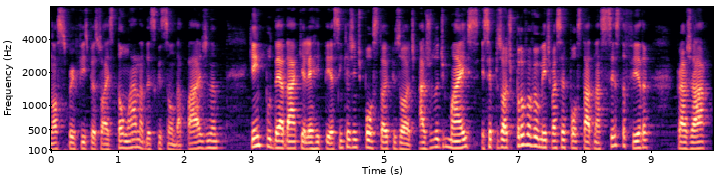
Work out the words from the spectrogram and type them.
Nossos perfis pessoais estão lá na descrição da página. Quem puder dar aquele RT assim que a gente postar o episódio, ajuda demais. Esse episódio provavelmente vai ser postado na sexta-feira, pra já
